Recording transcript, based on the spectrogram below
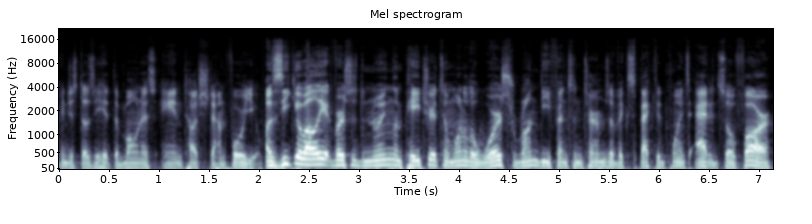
and just does he hit the bonus and touchdown for you. Ezekiel Elliott versus the New England Patriots and one of the worst run defense in terms of expected points added so far.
